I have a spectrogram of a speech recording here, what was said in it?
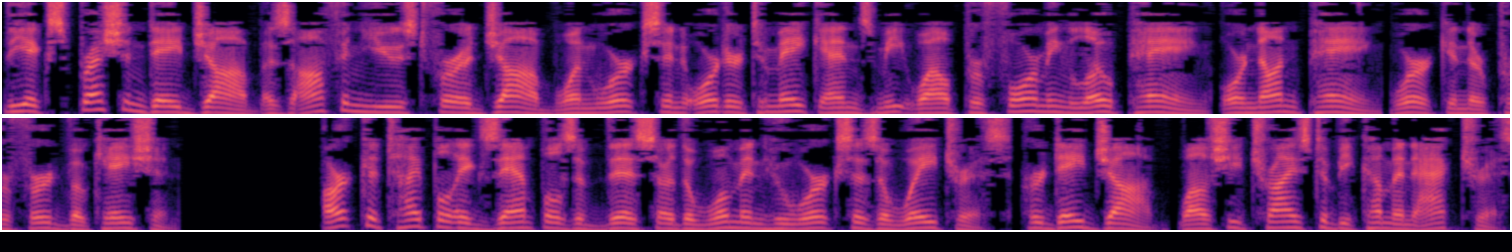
The expression day job is often used for a job one works in order to make ends meet while performing low-paying or non-paying work in their preferred vocation. Archetypal examples of this are the woman who works as a waitress her day job while she tries to become an actress,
